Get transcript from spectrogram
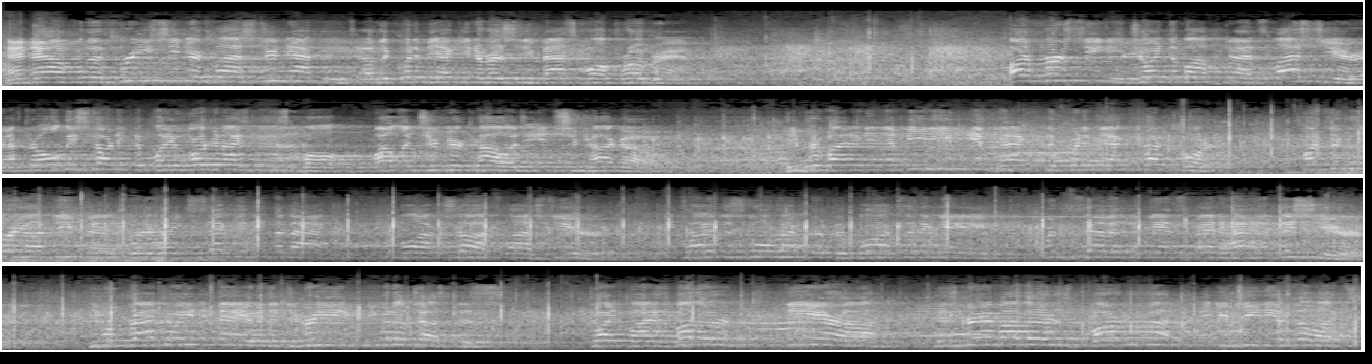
And now for the three senior class student athletes of the Quinnipiac University basketball program. Our first senior joined the Bobcats last year after only starting to play organized basketball while in junior college in Chicago. He provided an immediate impact to the Quinnipiac front court, particularly on defense where he ranked second in the MAAC in block shots last year and tied the school record for blocks in a game with seven against Manhattan this year. Will graduate in May with a degree in criminal justice, joined by his mother, De'Ara, his grandmothers, Barbara and Eugenia Phillips,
